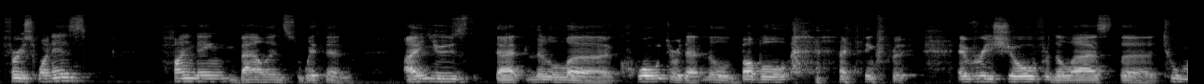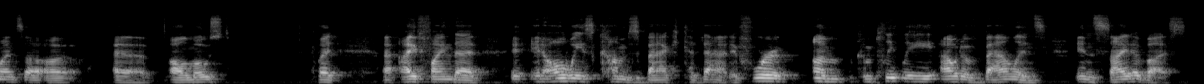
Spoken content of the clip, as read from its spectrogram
First one is finding balance within. I used that little uh, quote or that little bubble i think for every show for the last uh, two months uh, uh, uh almost. But I find that it, always comes back to that. If we're um, completely out of balance inside of us,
